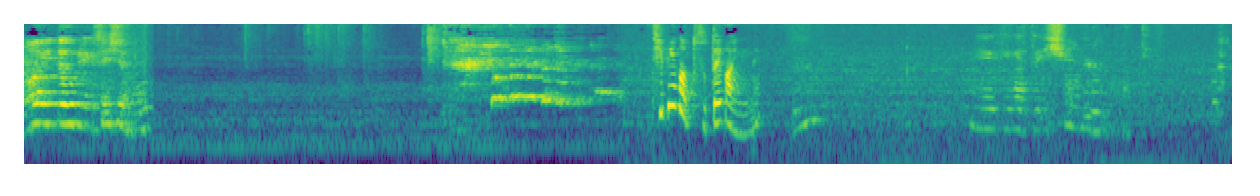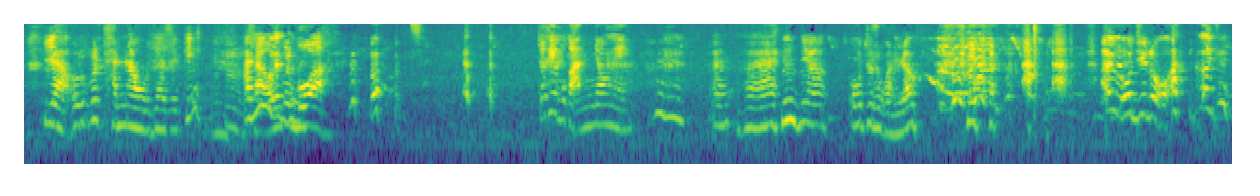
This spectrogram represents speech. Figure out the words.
어, 이따 우리 셋이 뭐. TV가 두 대가 있네? 여기가 더 시원한 것 같아. 야, 얼굴 다 나오자, 저기? 아니, 자, 왜 얼굴 그- 모아. 저기 보고 안녕해. 아, 안녕. 어디로 가려고? 아이고, 어지러워. 아이고, 어지-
